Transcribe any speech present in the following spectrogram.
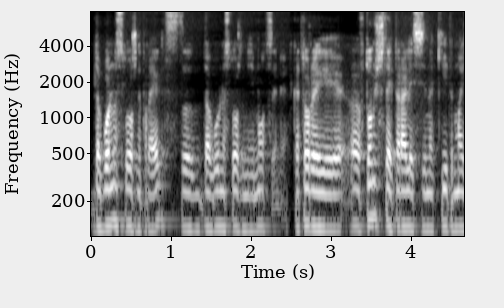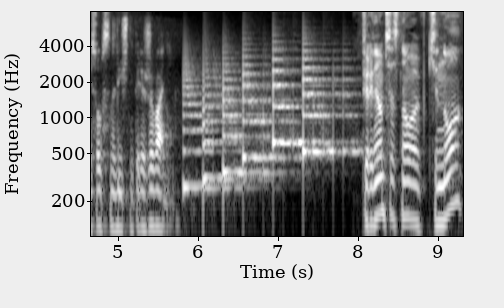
довольно сложный проект с довольно сложными эмоциями, которые э, в том числе опирались и на какие-то мои собственные личные переживания. Вернемся снова в кино.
